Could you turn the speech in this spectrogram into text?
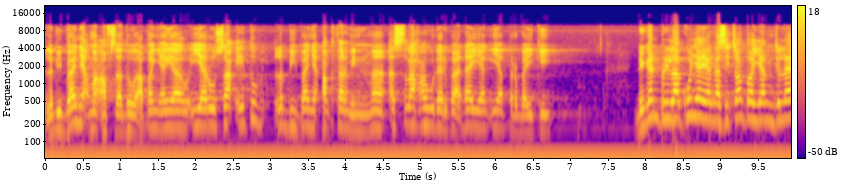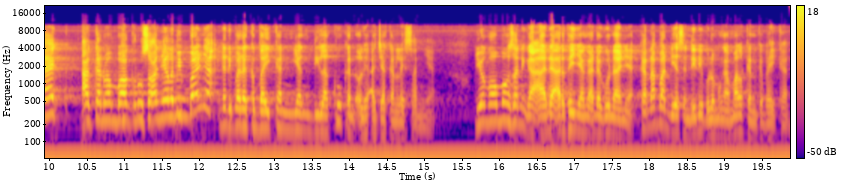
Lebih banyak maaf satu apa yang ia, ia rusak itu lebih banyak aktar min ma aslahahu daripada yang ia perbaiki dengan perilakunya yang ngasih contoh yang jelek akan membawa kerusakan yang lebih banyak daripada kebaikan yang dilakukan oleh ajakan lesannya. Dia ngomong sana nggak ada artinya nggak ada gunanya. Karena apa? Dia sendiri belum mengamalkan kebaikan.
